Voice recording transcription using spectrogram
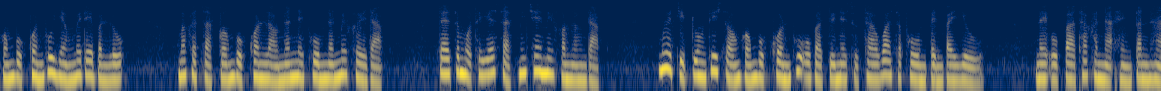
ของบุคคลผู้ยังไม่ได้บรรลุมรรคสัตว์ของบุคคลเหล่านั้นในภูมินั้นไม่เคยดับ แต่สมุทัยสัตว์ไม่ใช่ไม่กำลังดับ เมื่อจิตดวงที่สองของบุคคลผู้อุบัติอยู่ในสุทธาวาสภูมิเป็นไปอยู่ ในอุปาทขณะแห่งตันหา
